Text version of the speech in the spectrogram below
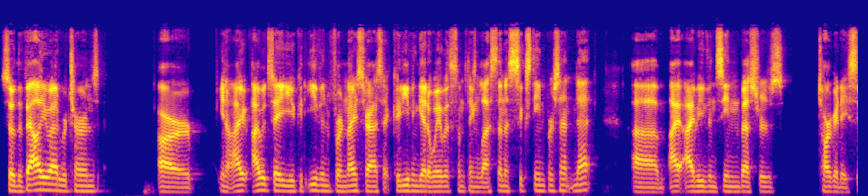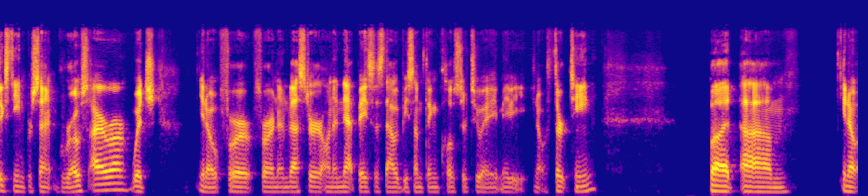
so the value add returns are you know, I, I would say you could even for a nicer asset could even get away with something less than a 16% net. Um, I, I've even seen investors target a 16% gross IRR, which, you know, for for an investor on a net basis, that would be something closer to a maybe you know 13. But um, you know,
